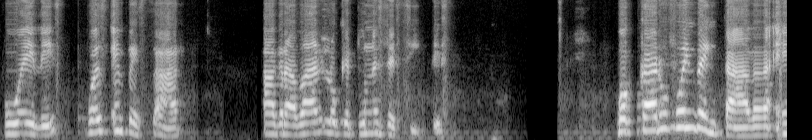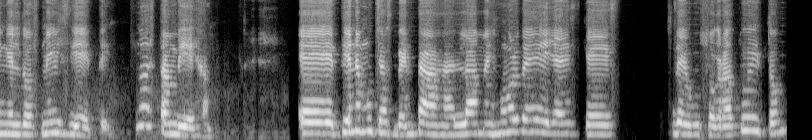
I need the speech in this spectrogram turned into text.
puedes, puedes empezar a grabar lo que tú necesites. Bocaru fue inventada en el 2007. No es tan vieja. Eh, tiene muchas ventajas. La mejor de ellas es que es de uso gratuito,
